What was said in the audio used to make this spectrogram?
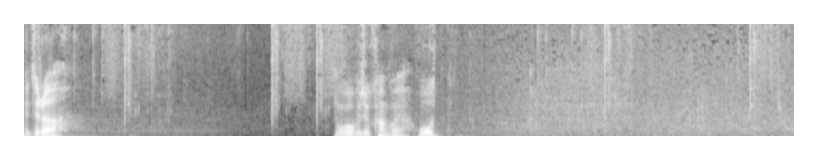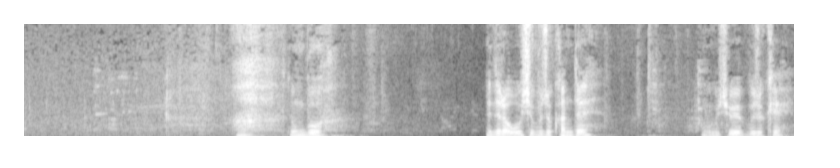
얘들아. 뭐가 부족한 거야? 옷? 아, 농부. 얘들아, 옷이 부족한데? 옷이 왜 부족해?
